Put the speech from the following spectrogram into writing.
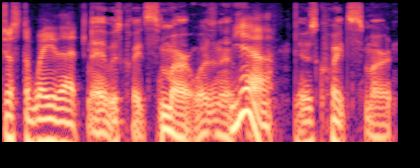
just the way that it was quite smart, wasn't it? Yeah, it was quite smart.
